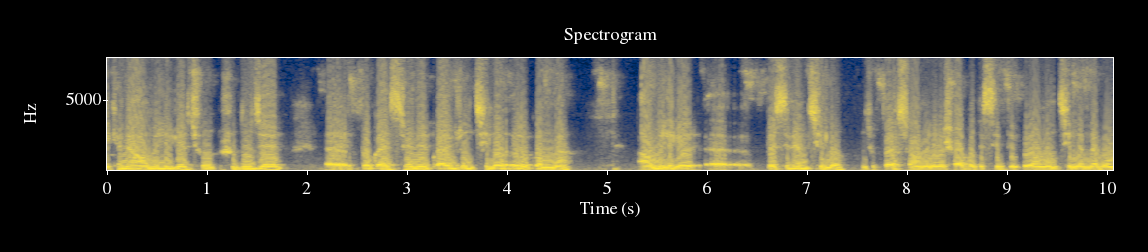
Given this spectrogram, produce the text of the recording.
এখানে আওয়ামী লীগের শুধু যে টোকাই শ্রেণির কয়েকজন ছিল এরকম না। আওয়ামী লীগের প্রেসিডেন্ট ছিল যুক্তরাষ্ট্র আওয়ামী লীগের সভাপতি সিদ্দিকুর রহমান ছিলেন এবং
